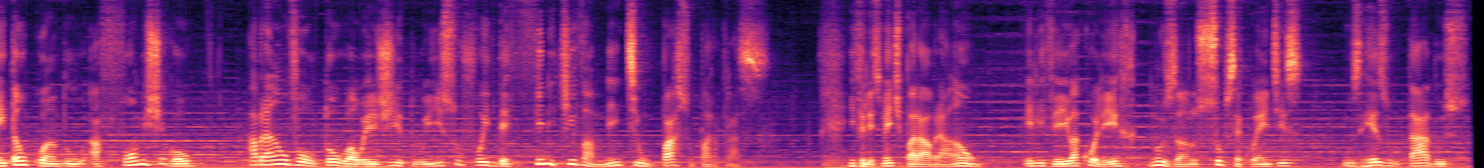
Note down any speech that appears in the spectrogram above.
Então, quando a fome chegou, Abraão voltou ao Egito e isso foi definitivamente um passo para trás. Infelizmente para Abraão, ele veio a colher, nos anos subsequentes, os resultados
